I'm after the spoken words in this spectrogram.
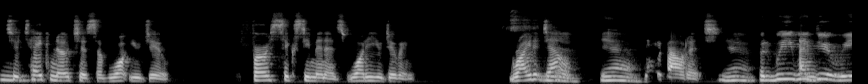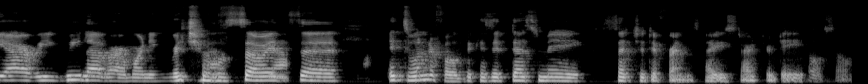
mm. to take notice of what you do. First 60 minutes, what are you doing? Write it down. Yeah. Think about it. Yeah. But we, we and, do. We are, we, we love our morning rituals. So yeah. it's, uh, it's wonderful because it does make such a difference how you start your day also.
